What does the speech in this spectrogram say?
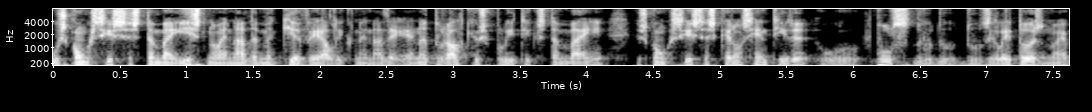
os congressistas também, isto não é nada maquiavélico nem nada, é natural que os políticos também, os congressistas queiram sentir o pulso do, do, dos eleitores, não é?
